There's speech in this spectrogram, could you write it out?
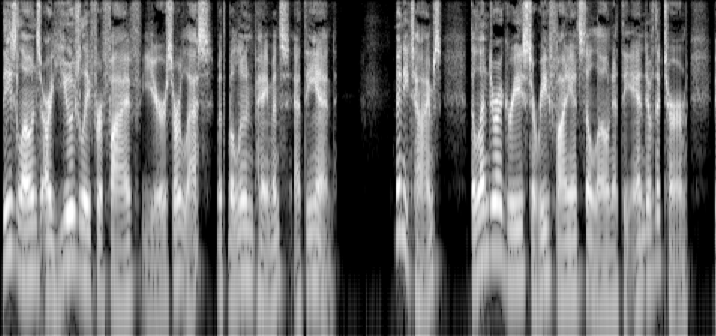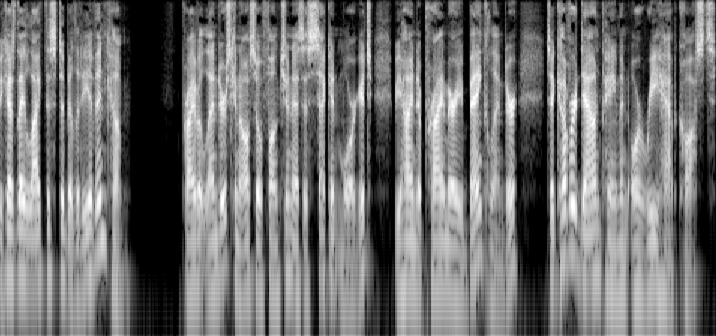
These loans are usually for five years or less, with balloon payments at the end. Many times, the lender agrees to refinance the loan at the end of the term because they like the stability of income. Private lenders can also function as a second mortgage behind a primary bank lender to cover down payment or rehab costs.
